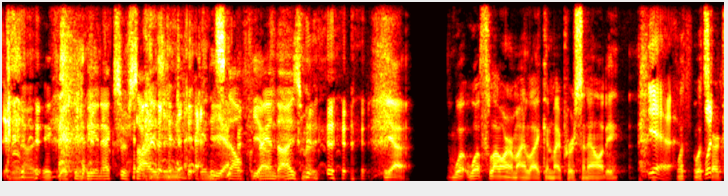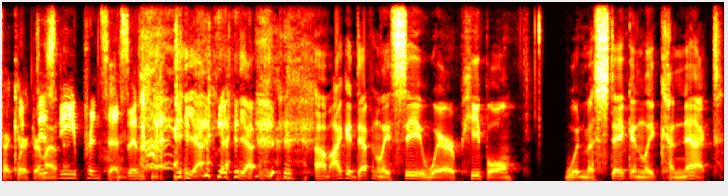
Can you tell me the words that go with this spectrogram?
You know, it, it can be an exercise in, in Yeah, self-aggrandizement. yeah. What what flower am I like in my personality? yeah. What what Star Trek character what am I? Disney princess am I? Yeah, yeah. Um, I could definitely see where people would mistakenly connect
